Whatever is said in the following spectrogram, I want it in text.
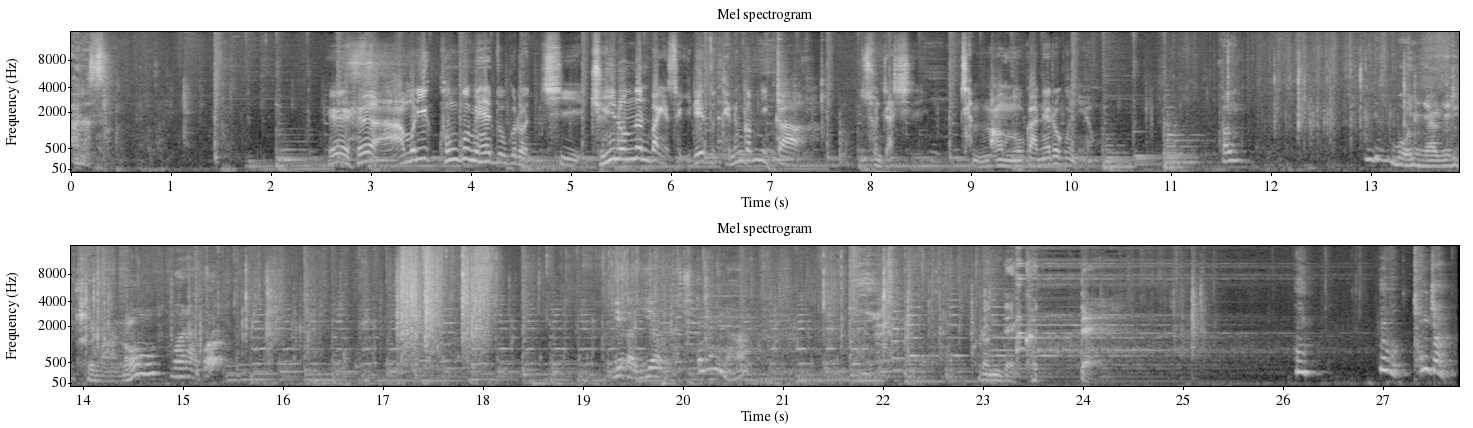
알았어. 에헤, 아무리 궁금해도 그렇지 주인 없는 방에서 이래도 되는 겁니까? 순자 씨 참 막무가내로군요. 아이 근데 뭔 약이 이렇게 많어? 뭐라고? 얘가 이야기를 아직도 먹나? 그런데 그때 어, 여보 통장.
